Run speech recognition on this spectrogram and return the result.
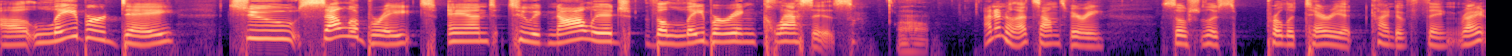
uh, Labor Day to celebrate and to acknowledge the laboring classes. Uh huh. I don't know. That sounds very socialist, proletariat kind of thing, right?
